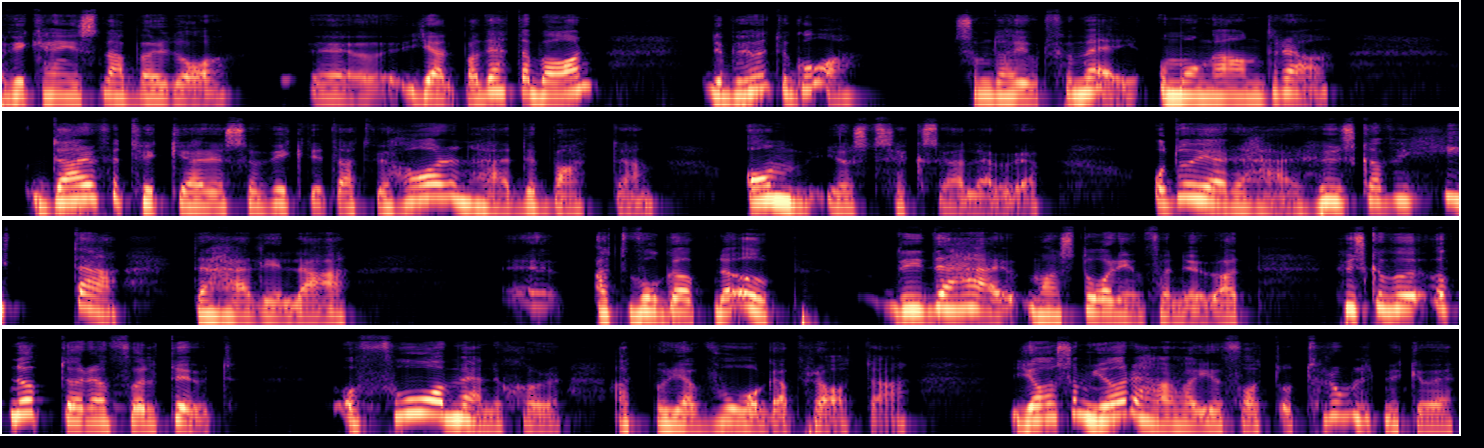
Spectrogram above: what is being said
Vi kan ju snabbare då eh, hjälpa detta barn. Det behöver inte gå som det har gjort för mig och många andra. Därför tycker jag det är så viktigt att vi har den här debatten om just sexuella övergrepp. Och då är det här, hur ska vi hitta det här lilla, eh, att våga öppna upp. Det är det här man står inför nu, att hur ska vi öppna upp dörren fullt ut och få människor att börja våga prata. Jag som gör det här har ju fått otroligt mycket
